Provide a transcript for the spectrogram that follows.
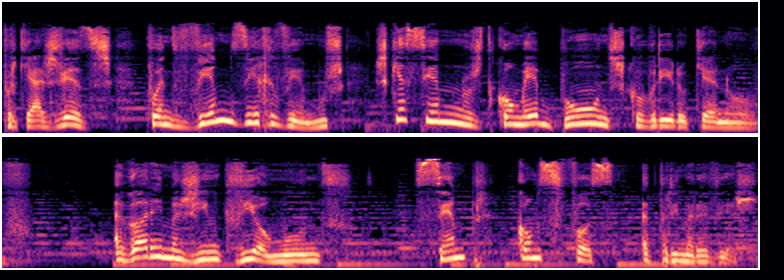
Porque às vezes, quando vemos e revemos, esquecemos-nos de como é bom descobrir o que é novo. Agora imagine que viu o mundo sempre como se fosse a primeira vez.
